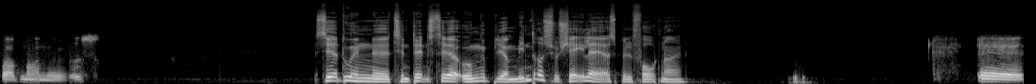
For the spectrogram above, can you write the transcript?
for dem at mødes. Ser du en øh, tendens til, at unge bliver mindre sociale af at spille Fortnite? Øh,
